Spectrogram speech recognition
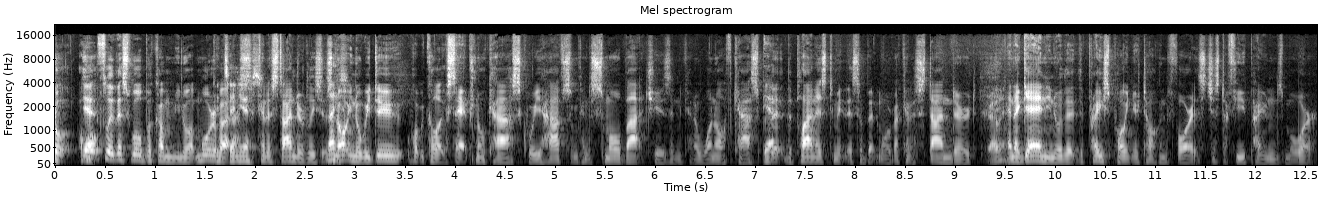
more, yeah. hopefully this will become, you know, more of a kind of standard release. It's Nice. not, you know, we do what we call exceptional cask, where you have some kind of small batches and kind of one-off casks. But Yeah. the, the plan is to make this a bit more of a kind of standard. Brilliant. And again, you know, the, the price point you're talking for, it's just a few pounds more.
